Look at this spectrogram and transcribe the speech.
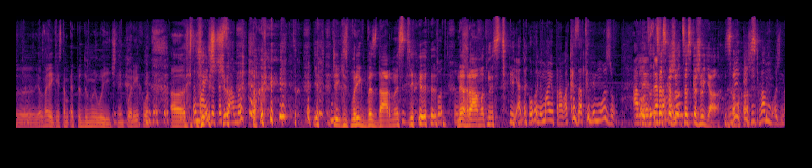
е, я знаю, якийсь там епідеміологічний поріг. От, а, Це майже те саме. Є- Чи якийсь поріг бездарності, От, неграмотності. Я такого не маю права казати не можу. Але Е, Це, це, скажу, це скажу я. за Ви вас. кажіть, вам можна.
